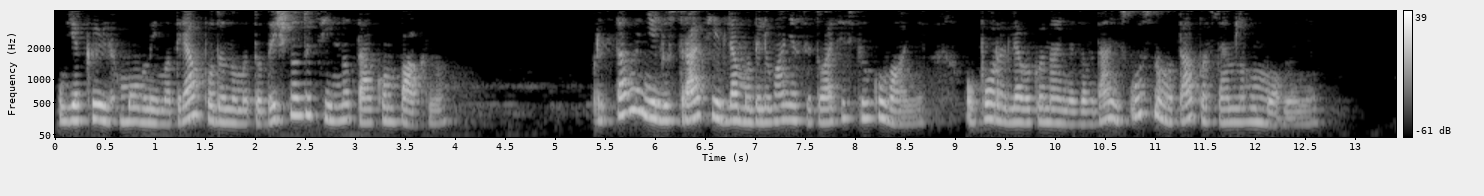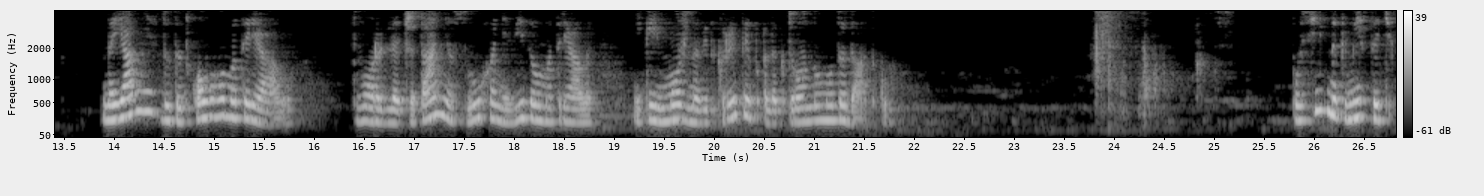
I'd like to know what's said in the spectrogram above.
у яких мовний матеріал подано методично доцільно та компактно, представлені ілюстрації для моделювання ситуацій спілкування, опори для виконання завдань з усного та писемного мовлення, наявність додаткового матеріалу, твори для читання, слухання, відеоматеріали, який можна відкрити в електронному додатку. Посібник містить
